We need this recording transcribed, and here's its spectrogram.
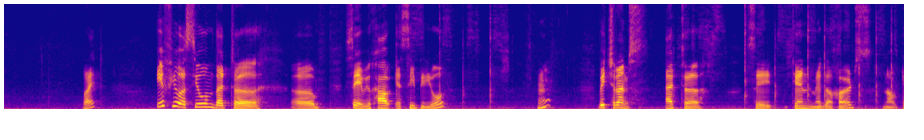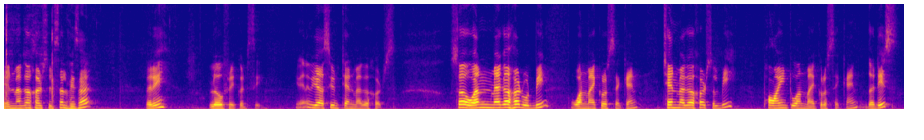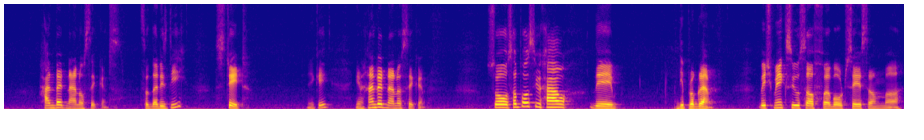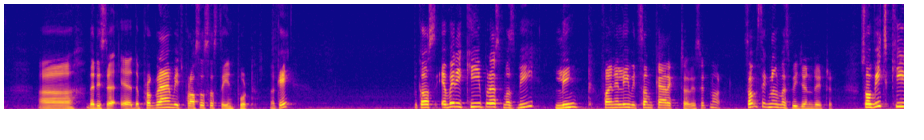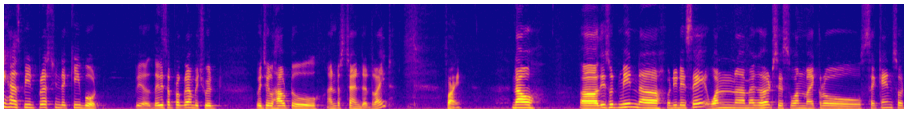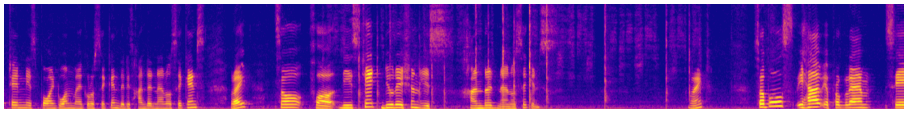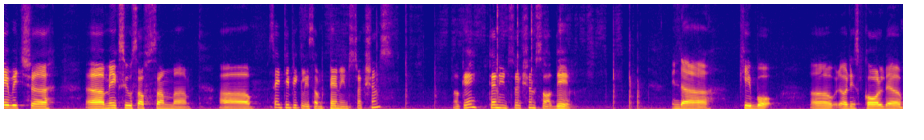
right. If you assume that uh, uh, say you have a CPU hmm, which runs at uh, say 10 megahertz. Now, 10 megahertz itself is a very low frequency even we assume 10 megahertz. So, 1 megahertz would be 1 microsecond 10 megahertz will be 0.1 microsecond that is 100 nanoseconds. So, that is the state okay, in 100 nanosecond. So, suppose you have the, the program which makes use of about say some uh, uh, that is the, uh, the program which processes the input okay. because every key press must be linked finally with some character is it not some signal must be generated. So, which key has been pressed in the keyboard there is a program which will which will have to understand that right fine. Now, uh, this would mean uh, what did I say 1 uh, megahertz is 1 microsecond. So, 10 is 0.1 microsecond that is 100 nanoseconds right. So, for the state duration is 100 nanoseconds right. Suppose we have a program say which uh, uh, makes use of some uh, uh, say typically some 10 instructions okay 10 instructions are there in the keyboard uh, what is called uh,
